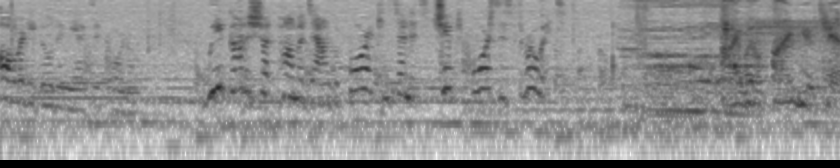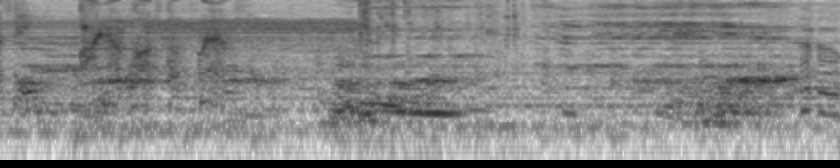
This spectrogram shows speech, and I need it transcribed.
Already building the exit portal. We've got to shut PAMA down before it can send its chipped forces through it. I will find you, Jesse. I have lots of friends. Uh-oh.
